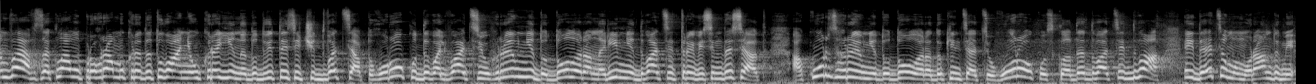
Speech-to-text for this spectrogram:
МВФ заклав у програму кредитування України до 2020 року девальвацію гривні до долара на рівні 23,80, а курс гривні до долара до кінця цього року складе 22. Йдеться у меморандумі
